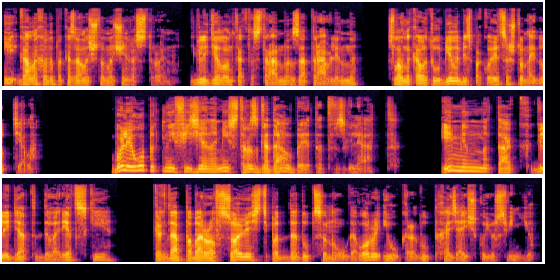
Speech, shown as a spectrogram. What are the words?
И Галахаду показалось, что он очень расстроен. Глядел он как-то странно, затравленно, словно кого-то убил и беспокоится, что найдут тело. Более опытный физиономист разгадал бы этот взгляд. Именно так глядят дворецкие, когда, поборов совесть, поддадутся на уговоры и украдут хозяйскую свинью. —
